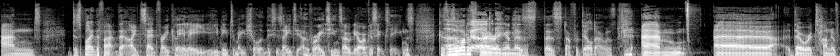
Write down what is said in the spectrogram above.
and despite the fact that I'd said very clearly you need to make sure that this is 18, over 18s only or over 16s because there's a lot of swearing and there's there's stuff with dildos. Um, uh, there were a ton of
